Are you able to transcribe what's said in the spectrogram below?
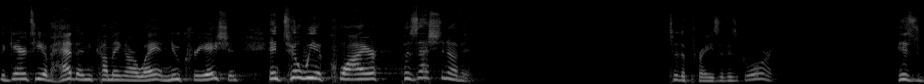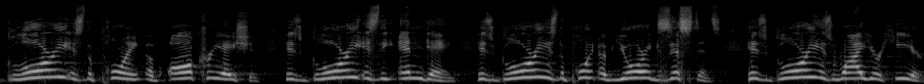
the guarantee of heaven coming our way, a new creation, until we acquire possession of it to the praise of His glory. His glory is the point of all creation. His glory is the end game. His glory is the point of your existence. His glory is why you're here.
